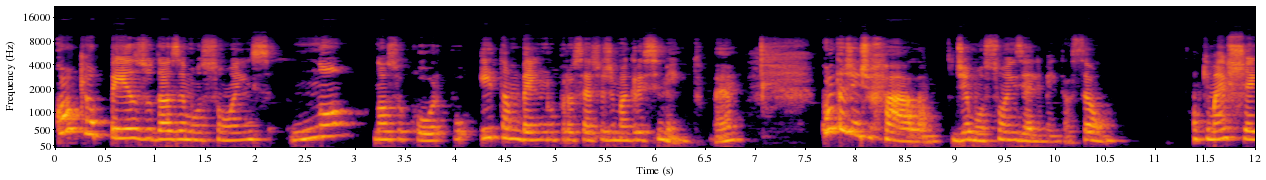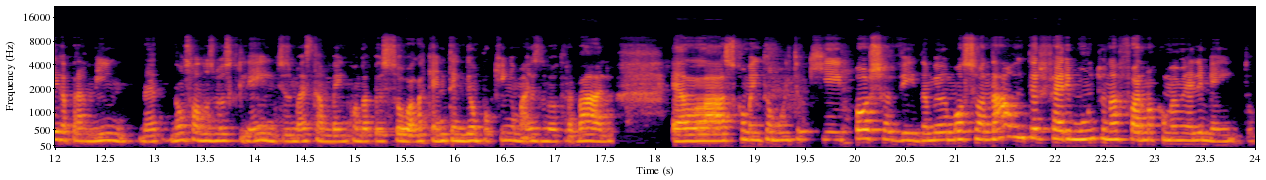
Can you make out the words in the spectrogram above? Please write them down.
qual que é o peso das emoções no nosso corpo e também no processo de emagrecimento, né? Quando a gente fala de emoções e alimentação, o que mais chega para mim, né, não só nos meus clientes, mas também quando a pessoa ela quer entender um pouquinho mais do meu trabalho, elas comentam muito que, poxa vida, meu emocional interfere muito na forma como eu me alimento.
